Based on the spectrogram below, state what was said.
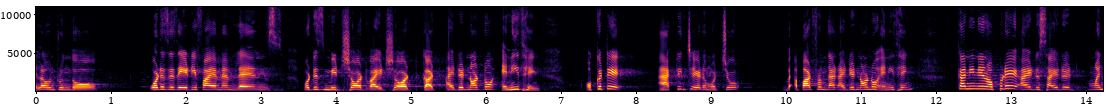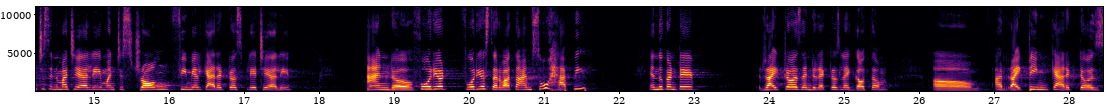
ఎలా ఉంటుందో what is is eighty five MM lens what is mid shot wide shot cut I did not know anything ఒకటే యాక్టింగ్ చేయడం వచ్చు. Apart from that I did not know anything కానీ నేను అప్పుడే ఐ డిసైడెడ్ మంచి సినిమా చేయాలి మంచి స్ట్రాంగ్ ఫీమేల్ క్యారెక్టర్స్ ప్లే చేయాలి. And four year four years తర్వాత ఐఎమ్ సో హ్యాపీ ఎందుకంటే writers and directors like Gautham are writing characters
